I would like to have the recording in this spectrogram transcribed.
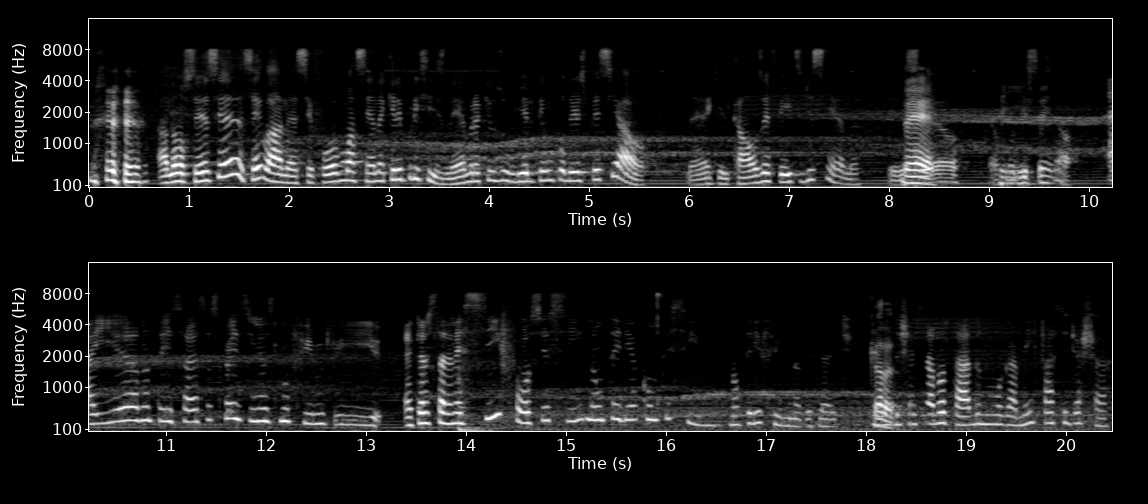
A não ser se, sei lá, né? Se for uma cena que ele precisa. Lembra que o zumbi ele tem um poder especial, né? Que ele causa efeitos de cena. Esse É. é, o, é o poder especial. Aí eu anotei só essas coisinhas no filme que. É aquela história, né? Se fosse assim, não teria acontecido. Não teria filme, na verdade. Eu Cara- vou deixar isso anotado num lugar bem fácil de achar.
